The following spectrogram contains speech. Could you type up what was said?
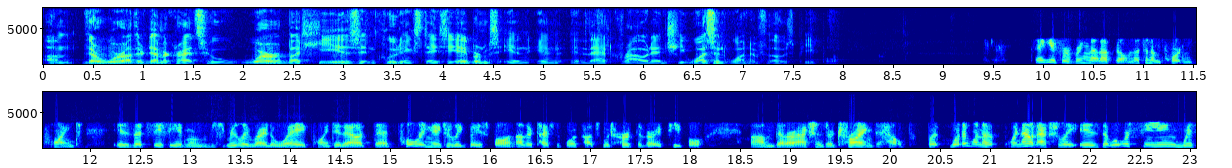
Um, there were other Democrats who were, but he is including Stacey Abrams in, in, in that crowd, and she wasn't one of those people. Thank you for bringing that up, Bill. And that's an important point, is that Stacey Abrams really right away pointed out that pulling Major League Baseball and other types of boycotts would hurt the very people um, that our actions are trying to help. But what I want to point out actually is that what we're seeing with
